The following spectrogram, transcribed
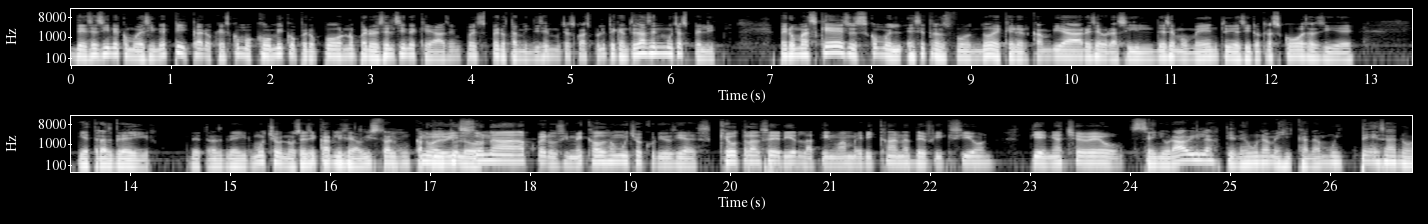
De ese cine como de cine pícaro, que es como cómico, pero porno, pero es el cine que hacen, pues, pero también dicen muchas cosas políticas. Entonces hacen muchas películas. Pero más que eso, es como el- ese trasfondo de querer cambiar ese Brasil de ese momento y decir otras cosas y de, y de transgredir. De transgredir mucho. No sé si Carly se ha visto algún capítulo. No he visto nada, pero sí me causa mucha curiosidad. Es, ¿Qué otras series latinoamericanas de ficción tiene HBO? Señor Ávila tiene una mexicana muy tesa, no,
